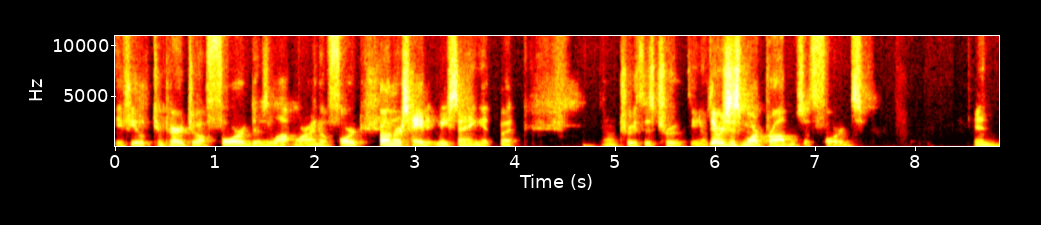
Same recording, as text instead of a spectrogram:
if you compare it to a Ford, there's a lot more. I know Ford owners hated me saying it, but you know, truth is truth. You know, there was just more problems with Fords. And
